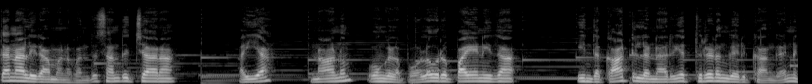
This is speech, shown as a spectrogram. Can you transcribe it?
தெனாலிராமனை வந்து சந்திச்சாராம். ஐயா நானும் உங்களை போல ஒரு பயணி தான் இந்த காட்டில் நிறைய திருடங்க இருக்காங்கன்னு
